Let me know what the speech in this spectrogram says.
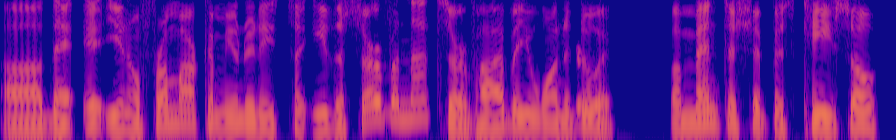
uh, that it, you know from our communities to either serve or not serve, however you want to do it. But mentorship is key. So,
